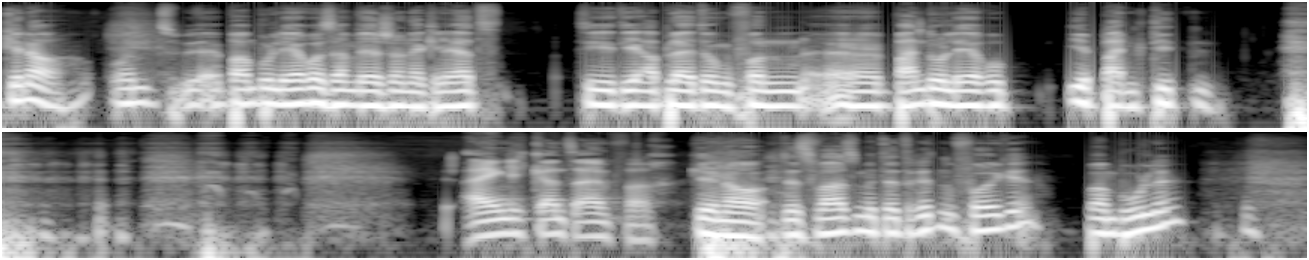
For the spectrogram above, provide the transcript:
Genau. Und äh, Bambuleros haben wir ja schon erklärt. Die, die Ableitung von äh, Bandolero, ihr Banditen. Eigentlich ganz einfach. Genau, das war's mit der dritten Folge, Bambule.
